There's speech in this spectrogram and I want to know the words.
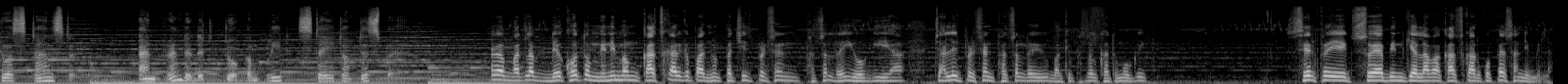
to a standstill and rendered it to a complete state of despair. मतलब देखो तो मिनिमम काश्तकार के पास में 25 परसेंट फसल रही होगी या 40 परसेंट फसल रही होगी बाकी फसल खत्म हो गई सिर्फ़ एक सोयाबीन के अलावा काश्तकार को पैसा नहीं मिला।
